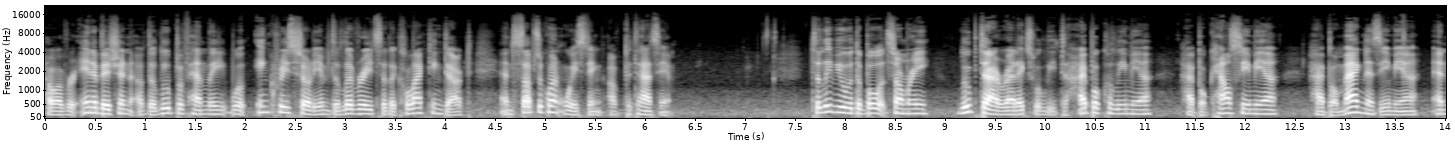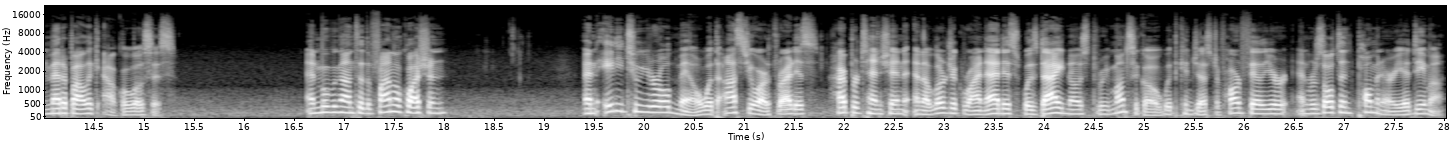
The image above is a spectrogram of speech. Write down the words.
However, inhibition of the loop of Henle will increase sodium delivery to the collecting duct and subsequent wasting of potassium. To leave you with a bullet summary, loop diuretics will lead to hypokalemia, hypocalcemia, hypomagnesemia, and metabolic alkalosis. And moving on to the final question an 82 year old male with osteoarthritis, hypertension, and allergic rhinitis was diagnosed three months ago with congestive heart failure and resultant pulmonary edema.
